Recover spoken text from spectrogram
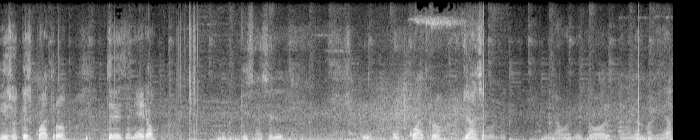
Y eso que es 4 3 de enero. Quizás el, el 4 ya se vuelve ya vuelve todo a la normalidad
